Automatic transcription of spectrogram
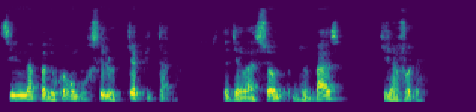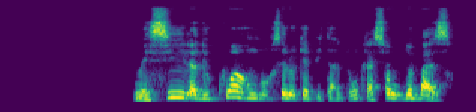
s'il n'a pas de quoi rembourser le capital, c'est-à-dire la somme de base qu'il a volée. Mais s'il a de quoi rembourser le capital, donc la somme de base,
